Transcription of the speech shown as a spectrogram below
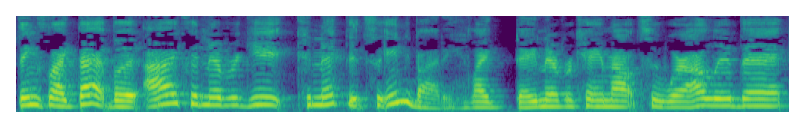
things like that. But I could never get connected to anybody. Like they never came out to where I lived at.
